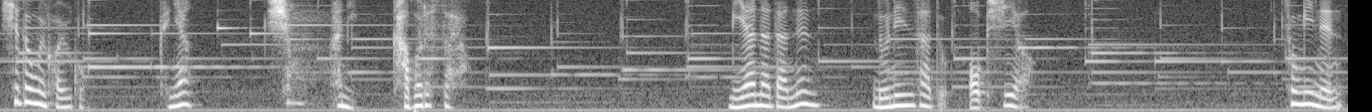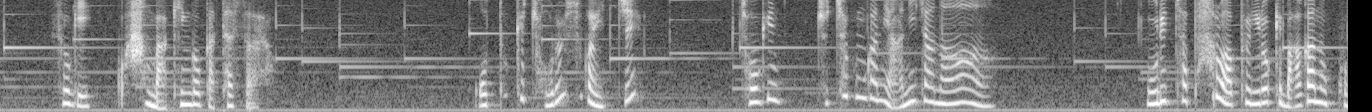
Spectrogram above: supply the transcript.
시동을 걸고 그냥 슝 하니 가버렸어요. 미안하다는 눈인사도 없이요. 송이는 속이 꽉 막힌 것 같았어요. 어떻게 저럴 수가 있지? 저긴 주차 공간이 아니잖아. 우리 차 바로 앞을 이렇게 막아놓고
